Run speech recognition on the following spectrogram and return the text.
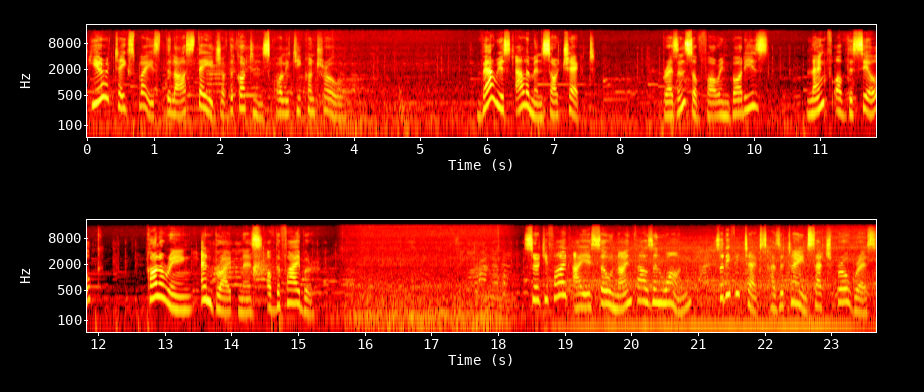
Here takes place the last stage of the cotton's quality control. Various elements are checked. Presence of foreign bodies, length of the silk, coloring and brightness of the fiber. Certified ISO 9001, Sodefitex has attained such progress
